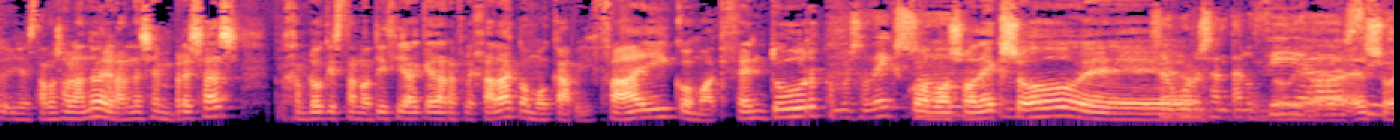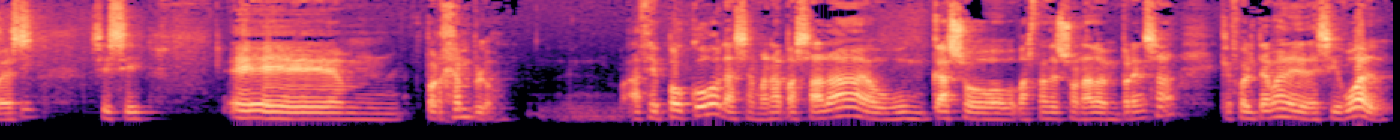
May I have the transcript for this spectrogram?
Y estamos hablando de grandes empresas, por ejemplo, que esta noticia queda reflejada como Cabify, como Accenture, Como Sodexo. como Sodexo, eh, Seguro Santa Lucía, sí, Eso es, sí. sí, sí. Eh, por ejemplo, hace poco, la semana pasada, hubo un caso bastante sonado en prensa, que fue el tema de Desigual.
